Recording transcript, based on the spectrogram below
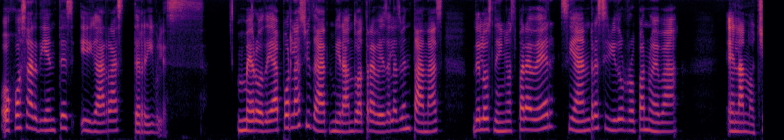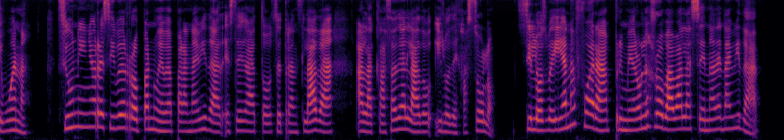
ojos ardientes y garras terribles. Merodea por la ciudad mirando a través de las ventanas de los niños para ver si han recibido ropa nueva en la Nochebuena. Si un niño recibe ropa nueva para Navidad, ese gato se traslada a la casa de al lado y lo deja solo. Si los veían afuera, primero les robaba la cena de Navidad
